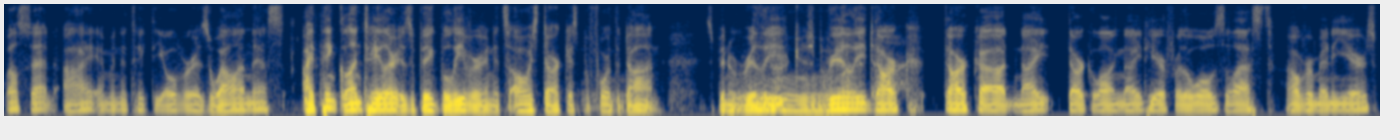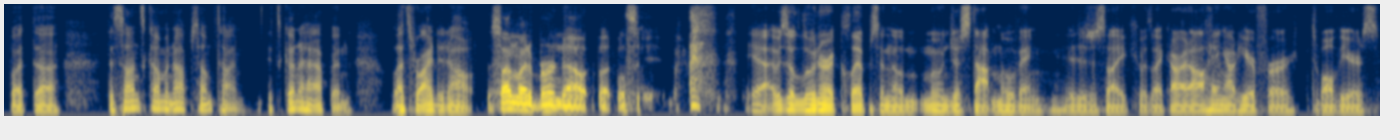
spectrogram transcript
Well said. I am going to take the over as well on this. I think Glenn Taylor is a big believer and it's always darkest before the dawn. It's been a really, Ooh. really dark, dark uh, night, dark long night here for the Wolves the last however many years. But uh, the sun's coming up sometime. It's going to happen. Let's ride it out. The sun might have burned out, but we'll see. yeah it was a lunar eclipse and the moon just stopped moving it was just like it was like all right i'll hang out here for 12 years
